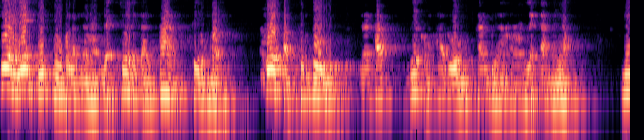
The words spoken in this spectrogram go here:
ช่วยเร่งฟื้นฟูพลังงาน และช่วยในการสร้างเซลล์ใหม่ช่วยปรับสมดุลนะครับ เรื่องของอารมณ์การเบื่ออาหารและการนอนหลับมี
